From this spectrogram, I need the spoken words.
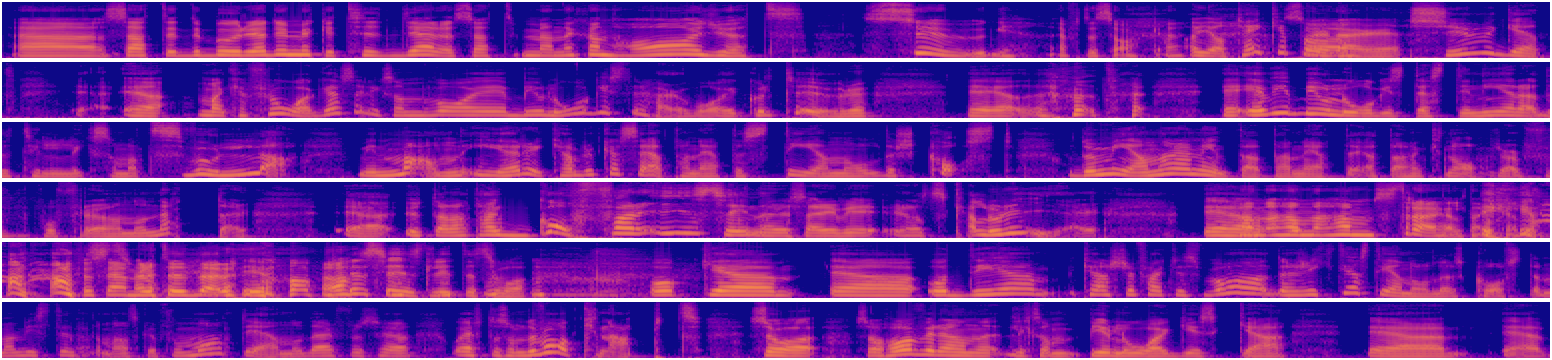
Uh, så att det, det började mycket tidigare så att människan har ju ett sug efter saker. Och jag tänker på så. det där suget. Eh, man kan fråga sig liksom, vad är biologiskt i det här och vad är kultur? Eh, eh, är vi biologiskt destinerade till liksom att svulla? Min man Erik han brukar säga att han äter stenålderskost. Och då menar han inte att han äter att han knaprar på frön och nötter. Eh, utan att han goffar i sig när det serveras kalorier. Han, han hamstrar helt enkelt? Ja, han. För sämre tider? Ja, precis lite så. Och, eh, eh, och det kanske faktiskt var den riktiga stenålderskosten. Man visste inte om man skulle få mat igen och, därför så, och eftersom det var knappt så, så har vi den liksom biologiska eh, eh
